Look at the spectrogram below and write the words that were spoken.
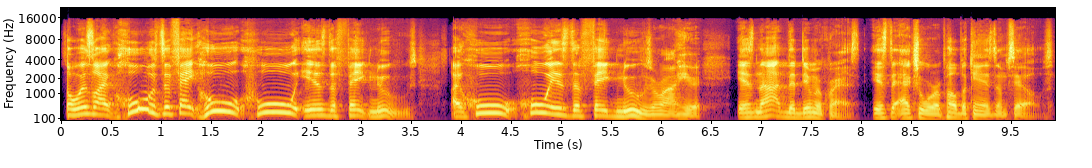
So it's like, who is the fake? Who who is the fake news? Like who who is the fake news around here? It's not the Democrats. It's the actual Republicans themselves.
